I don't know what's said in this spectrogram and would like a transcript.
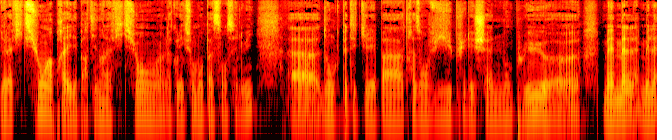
de la fiction. Après, il est parti dans la fiction. La collection Maupassant, c'est lui. Euh, donc peut-être qu'il n'est pas très en vue, puis les chaînes non plus. mais, mais, la- mais, la,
